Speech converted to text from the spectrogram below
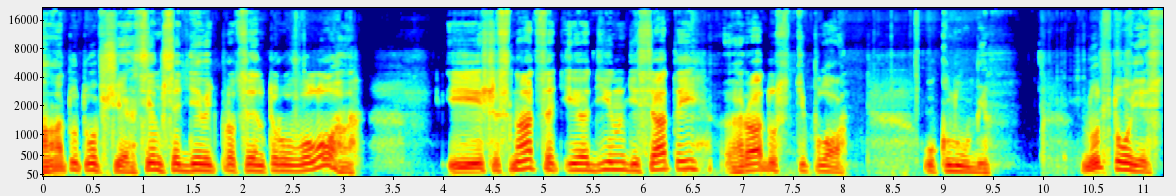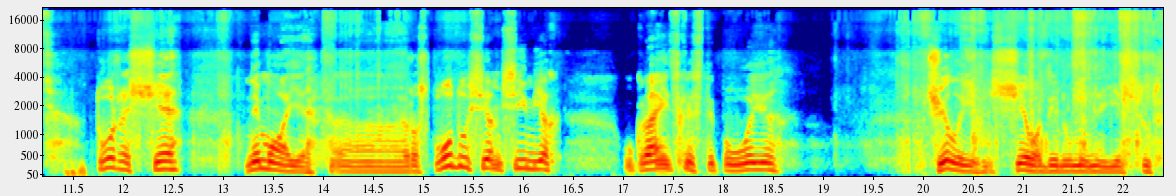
Ага, тут вообще 79% волога і 16,1 градус тепла у клубі. Ну, то есть, теж ще немає е, розплоду в сім сім'ях української степової пчели. Ще один у мене є тут.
